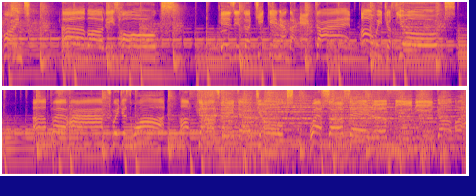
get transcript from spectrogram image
point of all these hoax? Is it the chicken and the egg time? Are we just yokes? Uh, perhaps we we're just one of God's little jokes. We're so say the meaning of life.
